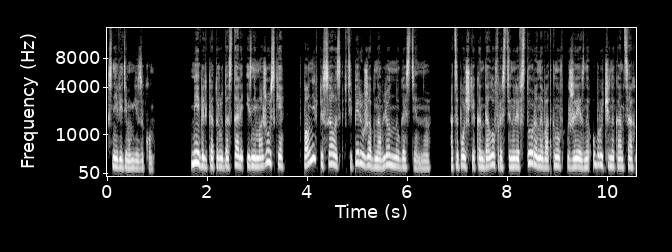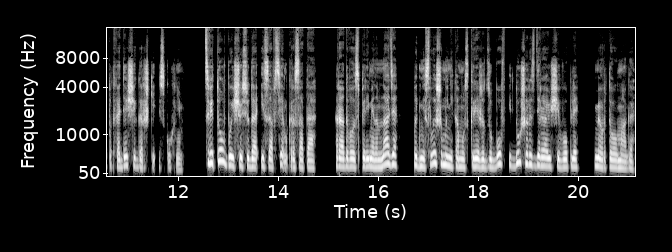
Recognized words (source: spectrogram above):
с невидимым языком. Мебель, которую достали из неможойски, вполне вписалась в теперь уже обновленную гостиную а цепочки кандалов растянули в стороны, воткнув железные обручи на концах подходящие горшки из кухни. Цветов бы еще сюда и совсем красота. Радовалась переменам Надя, под неслышимый никому скрежет зубов и душераздирающие вопли мертвого мага.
